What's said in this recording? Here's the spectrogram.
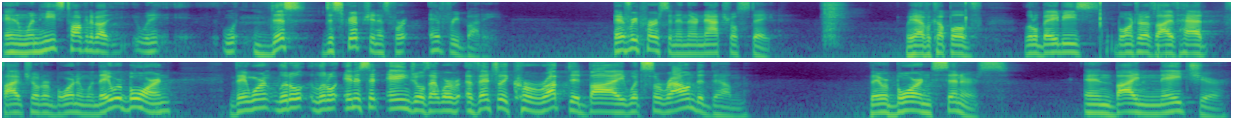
and when he's talking about when, he, when this description is for everybody, every person in their natural state. We have a couple of little babies born to us. I've had five children born, and when they were born, they weren't little little innocent angels that were eventually corrupted by what surrounded them. They were born sinners, and by nature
